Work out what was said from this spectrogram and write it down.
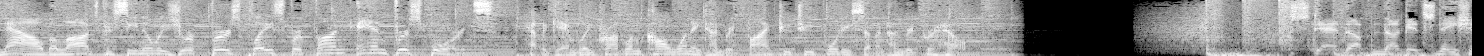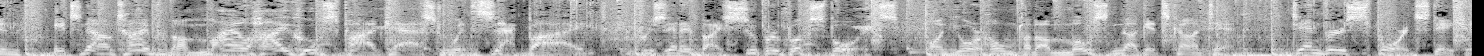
Now, the Lodge Casino is your first place for fun and for sports. Have a gambling problem? Call 1 800 522 4700 for help. Stand up, Nuggets Nation. It's now time for the Mile High Hoops podcast with Zach Bye, presented by Superbook Sports on your home for the most Nuggets content. Denver's sports station,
